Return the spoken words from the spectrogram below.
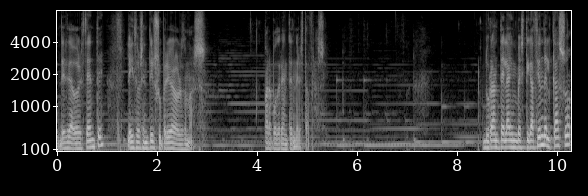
desde adolescente, le hizo sentir superior a los demás, para poder entender esta frase. Durante la investigación del caso,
